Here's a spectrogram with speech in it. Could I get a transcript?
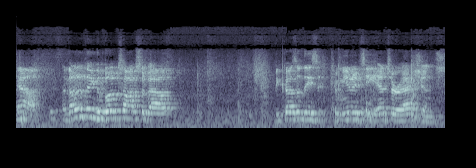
Now, another thing the book talks about, because of these community interactions,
